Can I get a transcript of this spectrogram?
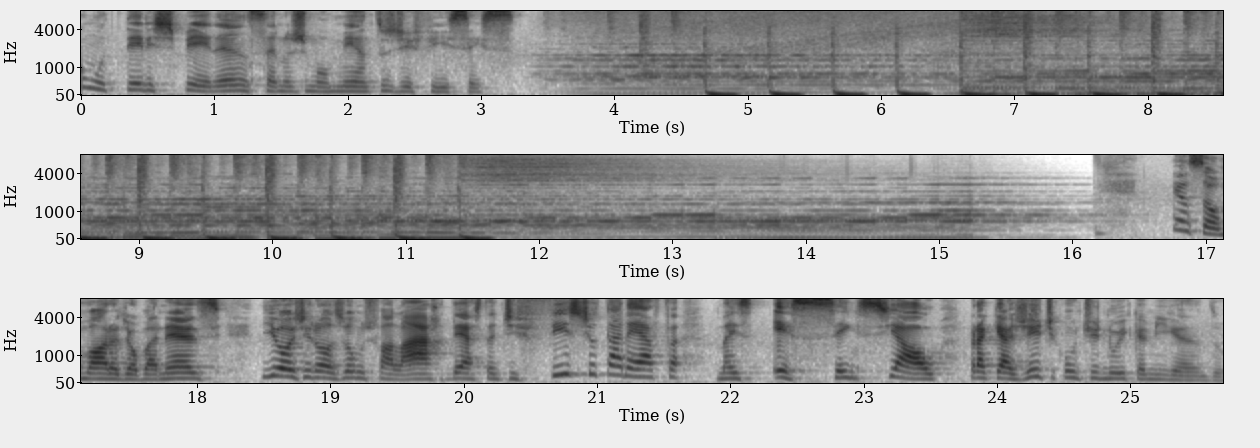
Como ter esperança nos momentos difíceis? Eu sou Maura de Albanese e hoje nós vamos falar desta difícil tarefa, mas essencial para que a gente continue caminhando.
